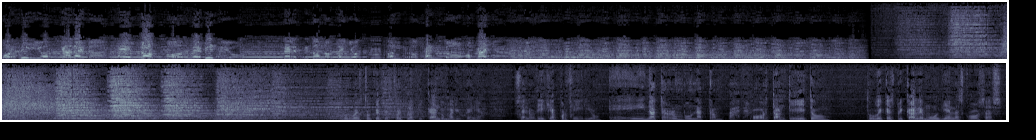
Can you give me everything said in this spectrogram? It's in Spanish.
Porfirio Cadena, el ojo de vidrio, del escritor norteño Don Rosendo Ocaña. Todo esto que te estoy platicando, María Eugenia, se lo dije a Porfirio. Eh, y no te rumbó una trompada. Por tantito. Tuve que explicarle muy bien las cosas.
